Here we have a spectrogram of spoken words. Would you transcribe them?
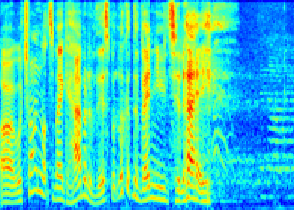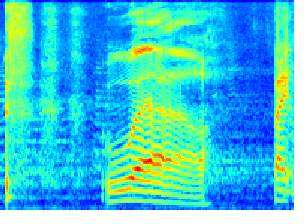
All right, we're trying not to make a habit of this, but look at the venue today. wow. Fa-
